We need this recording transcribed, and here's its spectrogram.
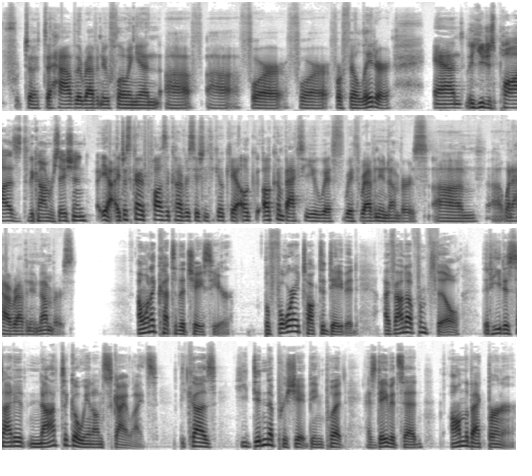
f- to to have the revenue flowing in uh, uh, for for for Phil later. And you just paused the conversation. Yeah, I just kind of paused the conversation, thinking, okay, I'll I'll come back to you with with revenue numbers um, uh, when I have revenue numbers. I want to cut to the chase here. Before I talked to David, I found out from Phil that he decided not to go in on skylights because he didn't appreciate being put, as David said, on the back burner.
